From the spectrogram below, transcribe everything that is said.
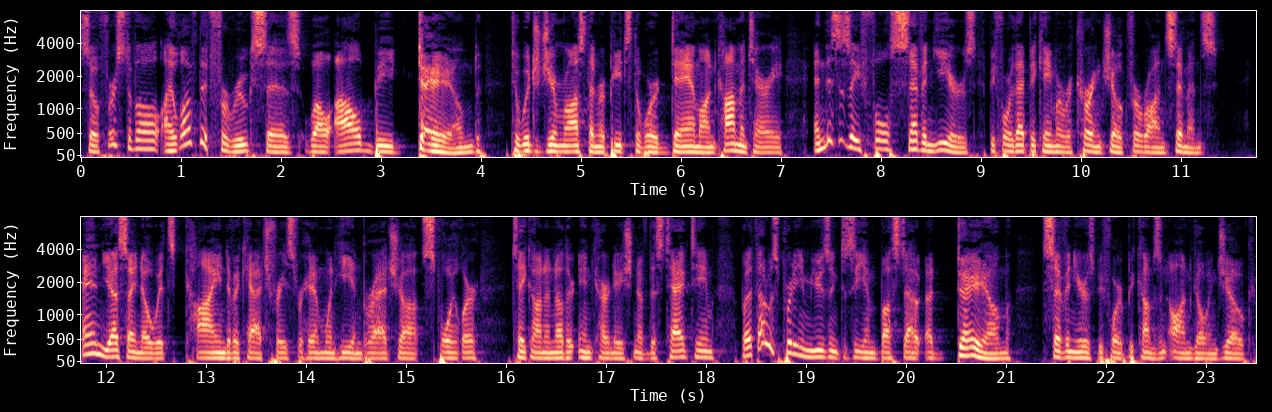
So, first of all, I love that Faarooq says, Well, I'll be damned, to which Jim Ross then repeats the word damn on commentary, and this is a full seven years before that became a recurring joke for Ron Simmons. And yes, I know it's kind of a catchphrase for him when he and Bradshaw, spoiler, take on another incarnation of this tag team, but I thought it was pretty amusing to see him bust out a damn seven years before it becomes an ongoing joke.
